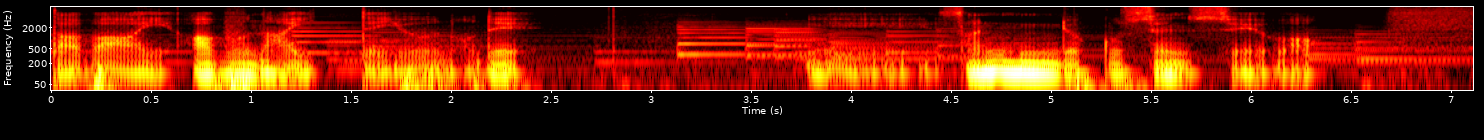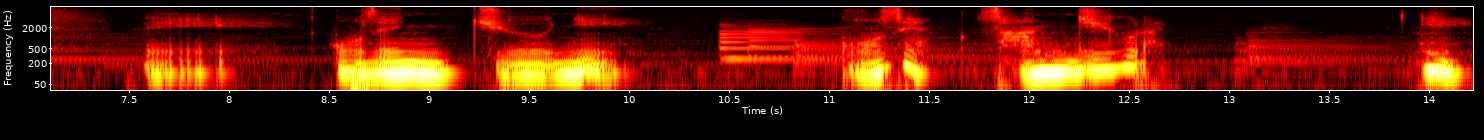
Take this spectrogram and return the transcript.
た場合危ないっていうので、えー、三緑先生は、えー、午前中に午前3時ぐらいに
